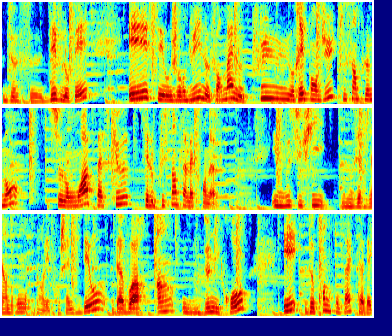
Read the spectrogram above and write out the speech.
de se développer et c'est aujourd'hui le format le plus répandu, tout simplement, selon moi, parce que c'est le plus simple à mettre en œuvre. Il vous suffit, nous y reviendrons dans les prochaines vidéos, d'avoir un ou deux micros et de prendre contact avec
